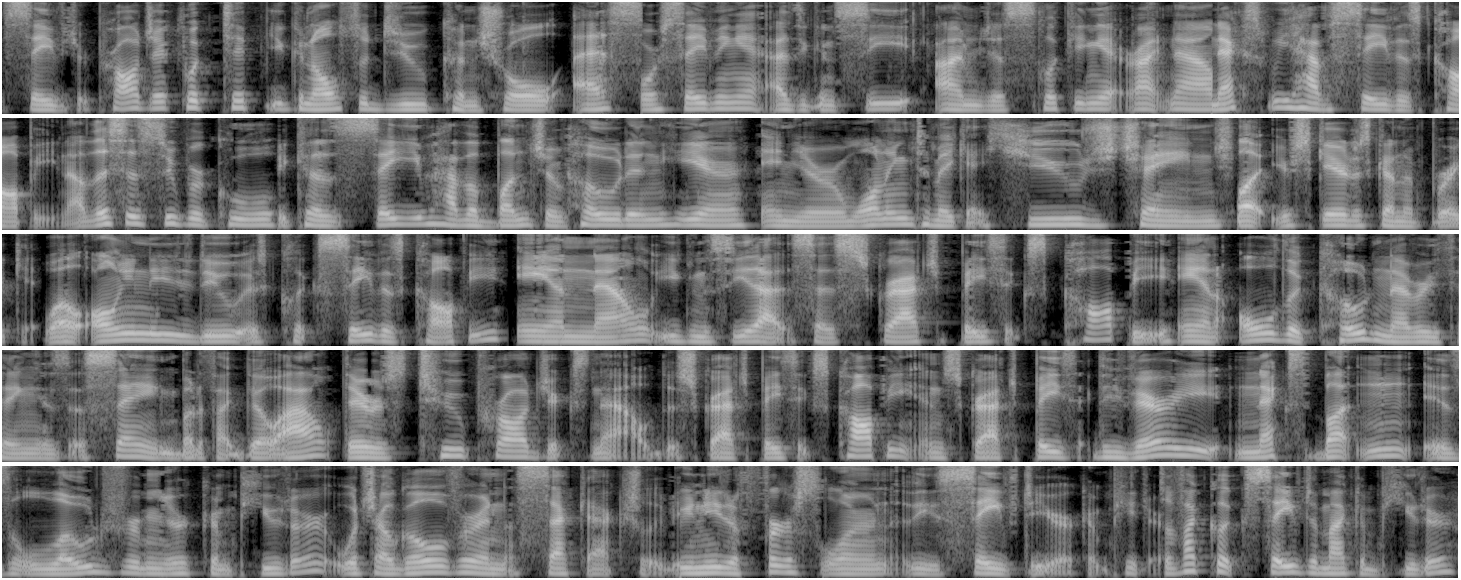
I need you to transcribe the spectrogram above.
saves your project. Quick tip, you can also do control S for saving it. As you can see, I'm just clicking it right now. Next we have save as copy. Now this is super cool because say you have a bunch of code in here and you're wanting to make a huge change, but you're scared it's gonna break it. Well, all you need to do is click save as copy and now you can see that it says Scratch Basics copy and all the code and everything is the same but if I go out there's two projects now the Scratch Basics copy and Scratch Basic. The very next button is load from your computer which I'll go over in a sec actually. You need to first learn these save to your computer. So if I click save to my computer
